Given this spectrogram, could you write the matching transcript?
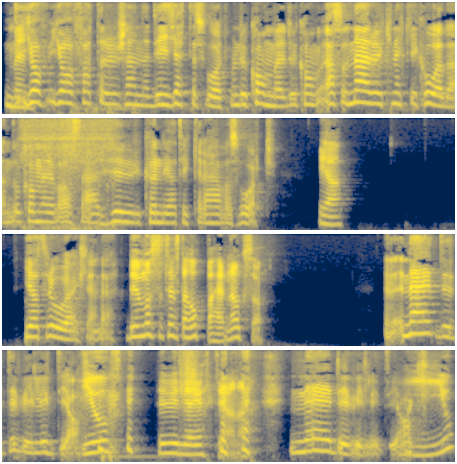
Men... Jag, jag fattar hur du känner, det är jättesvårt men du kommer, du kommer, alltså när du knäcker koden då kommer det vara så här, hur kunde jag tycka det här var svårt? Ja. Jag tror verkligen det. Du måste testa hoppa henne också. Nej, det, det vill inte jag. Jo, det vill jag jättegärna. Nej, det vill inte jag. Jo.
